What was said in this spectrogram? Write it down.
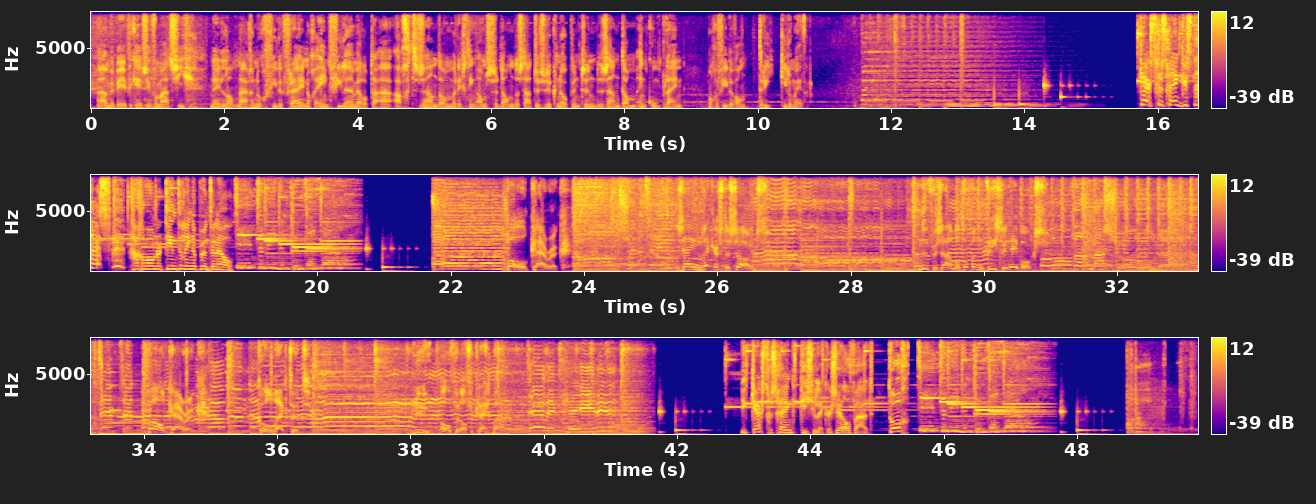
ANWB Verkeersinformatie. Nederland nagenoeg file vrij. Nog één file en wel op de A8. Zaandam richting Amsterdam. Er staat tussen de knooppunten Zaandam en Koenplein nog een file van 3 kilometer. Kerstgeschenken stress? Ga gewoon naar tintelingen.nl. Tintelingen.nl Paul Carrick. Zijn lekkerste songs. Nu verzameld op een 3-cd-box. Paul Carrick. Collected. Nu overal verkrijgbaar. Je kerstgeschenk kies je lekker zelf uit, toch?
